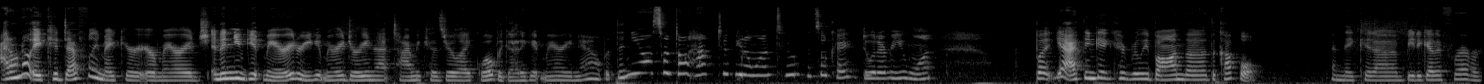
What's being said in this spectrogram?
I, don't know, it could definitely make your, your marriage and then you get married or you get married during that time because you're like, well, we got to get married now. But then you also don't have to if you don't want to. It's okay. Do whatever you want. But yeah, I think it could really bond the, the couple and they could uh, be together forever.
